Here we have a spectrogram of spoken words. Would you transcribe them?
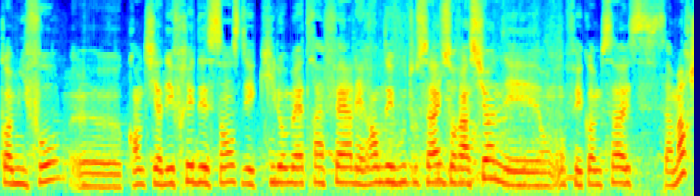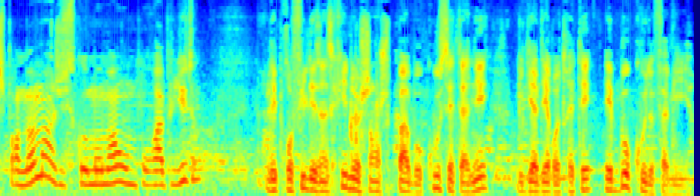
comme il faut. Euh, quand il y a des frais d'essence, des kilomètres à faire, les rendez-vous, tout ça, ils se rationnent et on fait comme ça et ça marche pour le moment, jusqu'au moment où on ne pourra plus du tout. Les profils des inscrits ne changent pas beaucoup cette année. Il y a des retraités et beaucoup de familles.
